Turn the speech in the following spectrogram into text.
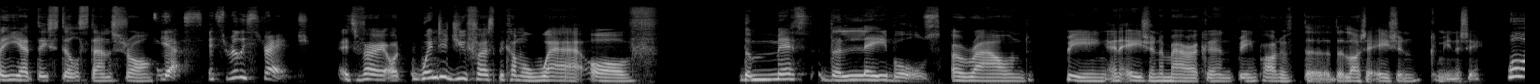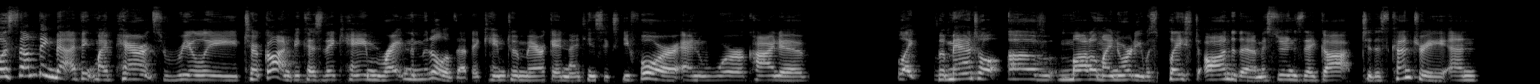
But yet they still stand strong. Yes, it's really strange. It's very odd. When did you first become aware of the myth, the labels around being an Asian American, being part of the, the larger Asian community? Well, it was something that I think my parents really took on because they came right in the middle of that. They came to America in 1964 and were kind of like the mantle of model minority was placed onto them as soon as they got to this country. And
